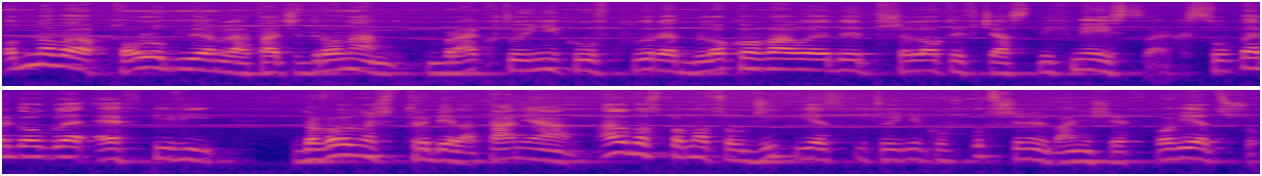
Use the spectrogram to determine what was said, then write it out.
Od nowa polubiłem latać dronami. Brak czujników, które blokowałyby przeloty w ciasnych miejscach. Super gogle FPV. Dowolność w trybie latania, albo z pomocą GPS i czujników utrzymywanie się w powietrzu.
